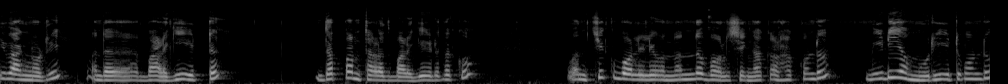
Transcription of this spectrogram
ಇವಾಗ ನೋಡಿರಿ, ಒಂದು ಬಾಳ್ಗಿ ಇಟ್ಟು ದಪ್ಪನ ತಳದ ಬಾಳ್ಗಿ ಇಡಬೇಕು. ಒಂದು ಚಿಕ್ಕ ಬೌಲಲ್ಲಿ ಒಂದೊಂದು ಬೌಲ್ ಶೇಂಗಾ ಕಾಳು ಹಾಕ್ಕೊಂಡು ಮೀಡಿಯಮ್ ಉರಿ ಇಟ್ಕೊಂಡು,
